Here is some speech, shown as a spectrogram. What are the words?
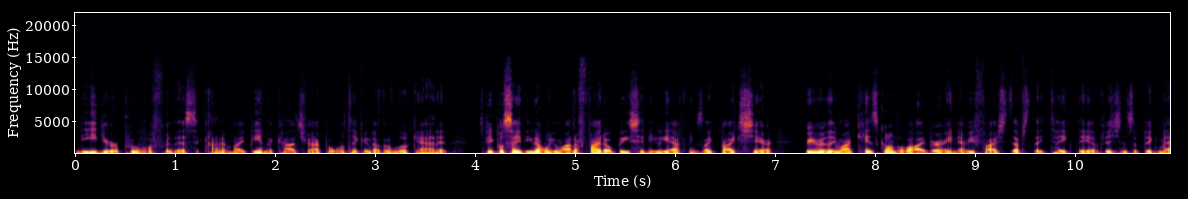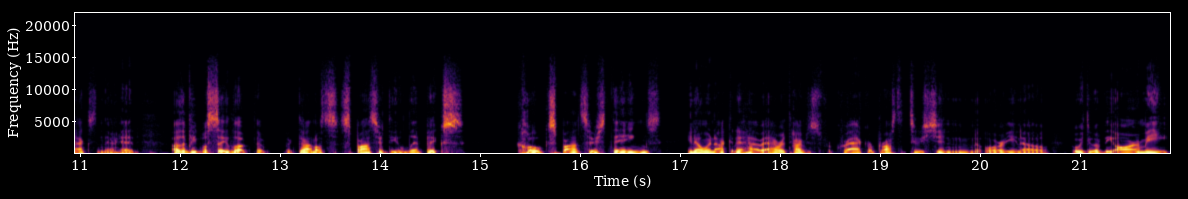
need your approval for this. It kind of might be in the contract, but we'll take another look at it. So people say, you know, we want to fight obesity. We have things like bike share. We really want kids going to the library, and every five steps they take, they have visions of Big Macs in their head. Other people say, look, the McDonald's sponsored the Olympics, Coke sponsors things. You know, we're not going to have advertisements for crack or prostitution or, you know, but we do have the army.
